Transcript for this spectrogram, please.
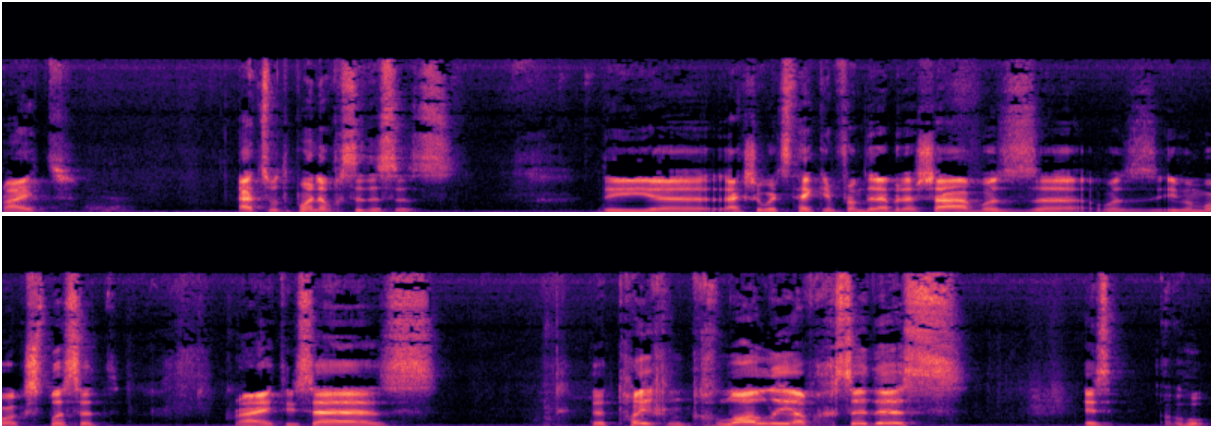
right? That's what the point of Chassidus is. The uh, actually where it's taken from the Rebbe Rashab was uh, was even more explicit, right? He says the Teichen Klali of Chassidus is who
